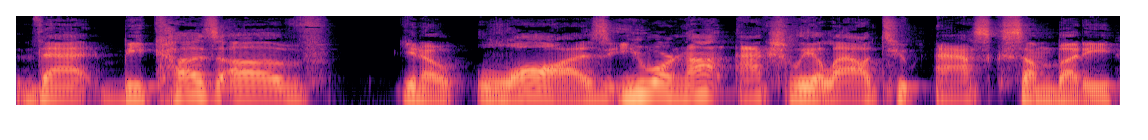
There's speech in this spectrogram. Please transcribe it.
that because of, you know, laws, you are not actually allowed to ask somebody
